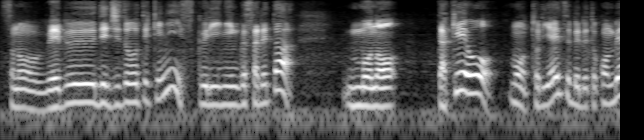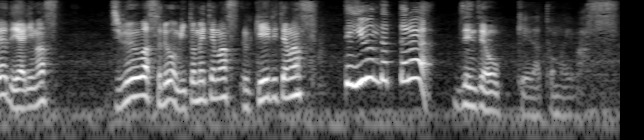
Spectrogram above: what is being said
そのウェブで自動的にスクリーニングされたものだけを、もうとりあえずベルトコンベヤーでやります。自分はそれを認めてます。受け入れてます。って言うんだったら、全然 OK だと思います。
